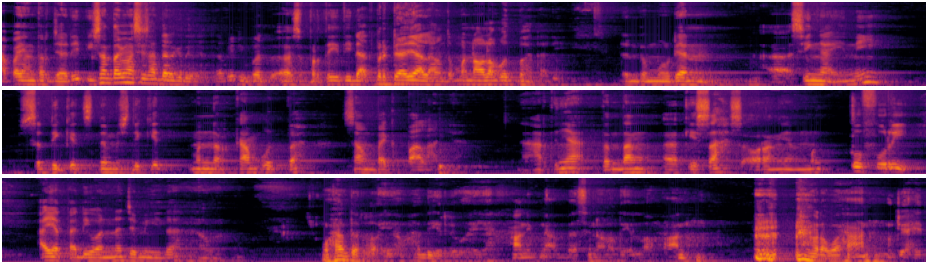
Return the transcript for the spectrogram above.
apa yang terjadi? Pingsan tapi masih sadar gitu ya. Tapi dibuat eh, seperti tidak berdaya lah untuk menolong Utbah tadi. Dan kemudian eh, singa ini sedikit demi sedikit menerkam Utbah sampai kepalanya. Nah, artinya tentang eh, kisah seorang yang mengkufuri ayat tadi idza hawa. وهذا الرأي أو هذه الرواية عن ابن عباس رضي الله عنه رواها عنه مجاهد.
